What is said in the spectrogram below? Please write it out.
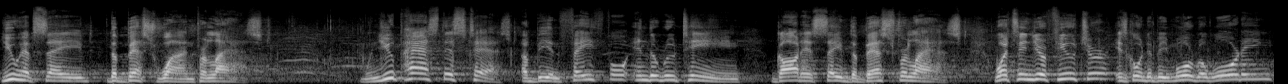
You have saved the best wine for last. When you pass this test of being faithful in the routine, God has saved the best for last. What's in your future is going to be more rewarding,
